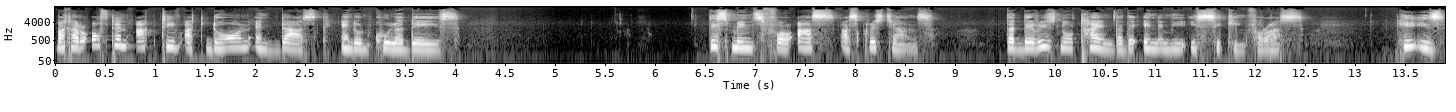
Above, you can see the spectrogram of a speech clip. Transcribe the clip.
but are often active at dawn and dusk and on cooler days. This means for us as Christians that there is no time that the enemy is seeking for us. He is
